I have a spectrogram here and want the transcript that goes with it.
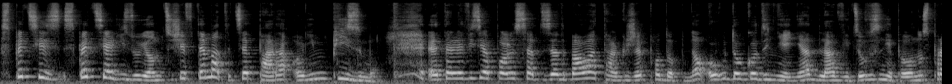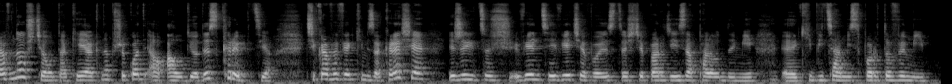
specy- specjalizujący się w tematyce paraolimpizmu. E, Telewizja Polsat zadbała także podobno o udogodnienia dla widzów z niepełnosprawnością, takie jak na przykład au- audiodeskrypcja. Ciekawe w jakim zakresie, jeżeli coś więcej wiecie, bo jesteście bardziej zapalonymi e, kibicami sportowymi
